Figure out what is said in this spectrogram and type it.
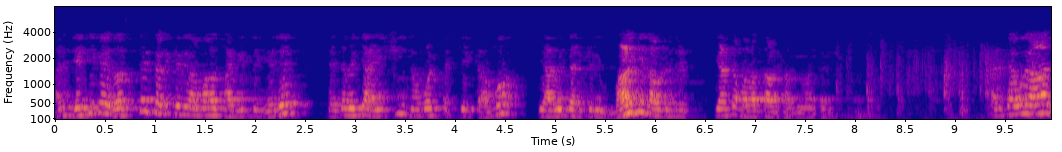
आणि जे जे काही रस्ते त्या ठिकाणी आम्हाला सांगितले गेले त्याच्यापैकी ऐंशी नव्वद टक्के कामं ही आम्ही त्या ठिकाणी मार्गी लावलेली आहेत याचा मला ताळ अभिमान आहे. आणि त्यामुळे आज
